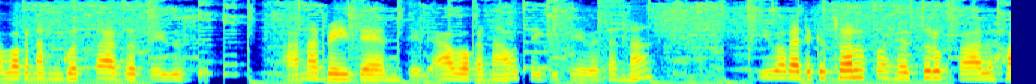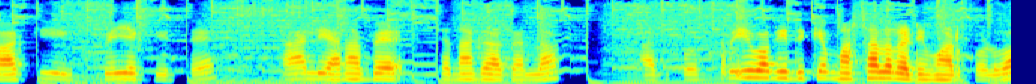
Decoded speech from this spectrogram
ಆವಾಗ ನಮ್ಗೆ ಗೊತ್ತಾಗುತ್ತೆ ಇದು ಅನಬೆ ಇದೆ ಅಂತೇಳಿ. ಆವಾಗ ನಾವು ತೆಗಿತೇವೆ ಅದನ್ನು. ಇವಾಗ ಅದಕ್ಕೆ ಸ್ವಲ್ಪ ಹೆಸರು ಕಾಳು ಹಾಕಿ ಬೇಯಕ್ಕೆ ಇಟ್ಟೆ. ಖಾಲಿ ಅಣಬೆ ಚೆನ್ನಾಗಾಗಲ್ಲ. ಅದಕ್ಕೋಸ್ಕರ ಇವಾಗ ಇದಕ್ಕೆ ಮಸಾಲ ರೆಡಿ ಮಾಡಿಕೊಳ್ಳುವ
